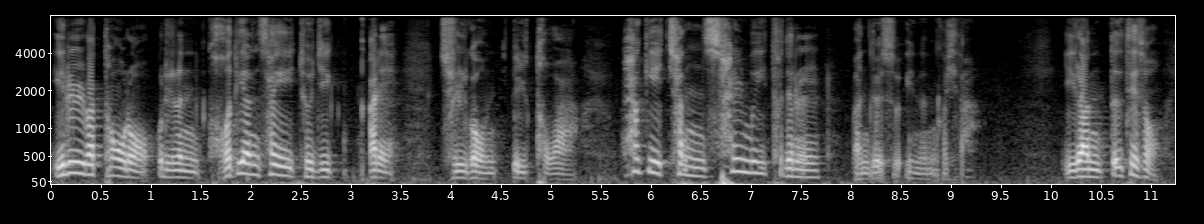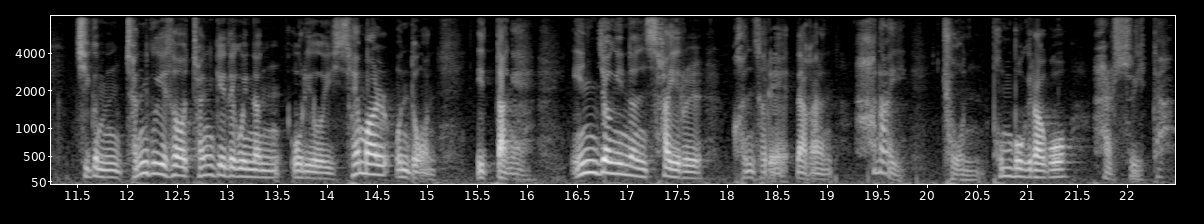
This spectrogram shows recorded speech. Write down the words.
이를 바탕으로 우리는 거대한 사회 조직 안에 즐거운 일터와 화기찬 삶의 터전을 만들 수 있는 것이다. 이러한 뜻에서 지금 전국에서 전개되고 있는 우리의 새마을 운동은 이 땅에 인정 있는 사회를 건설해 나가는 하나의 좋은 본보기라고 할 수 있다.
